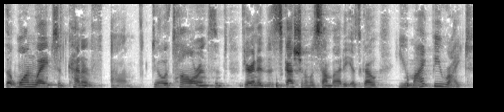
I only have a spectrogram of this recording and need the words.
that one way to kind of um, deal with tolerance, and if you're in a discussion with somebody, is go, "You might be right,"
